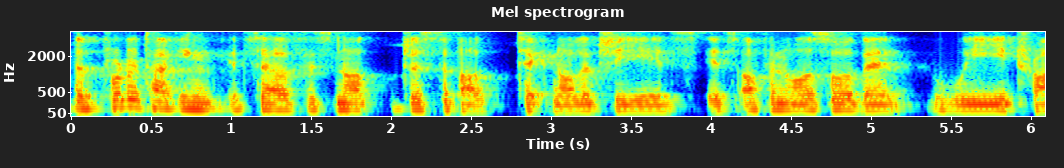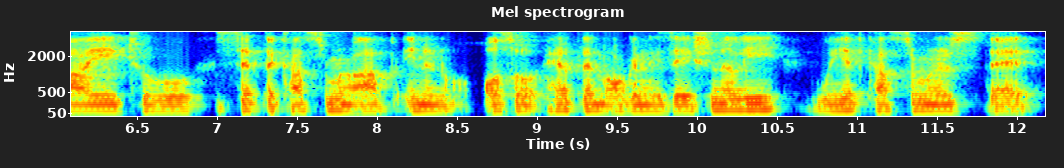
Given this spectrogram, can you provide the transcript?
The prototyping itself is not just about technology. It's it's often also that we try to set the customer up in and also help them organizationally. We had customers that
